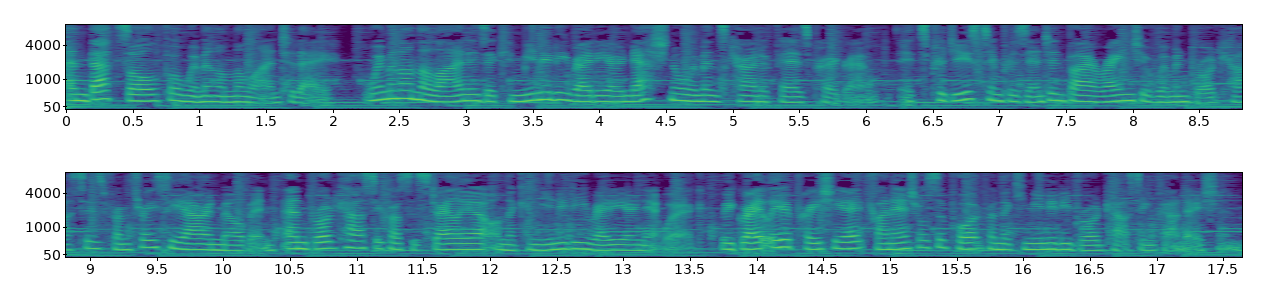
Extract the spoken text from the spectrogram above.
And that's all for Women on the Line today. Women on the Line is a community radio national women's current affairs program. It's produced and presented by a range of women broadcasters from 3CR in Melbourne and broadcast across Australia on the Community Radio Network. We greatly appreciate financial support from the Community Broadcasting Foundation.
